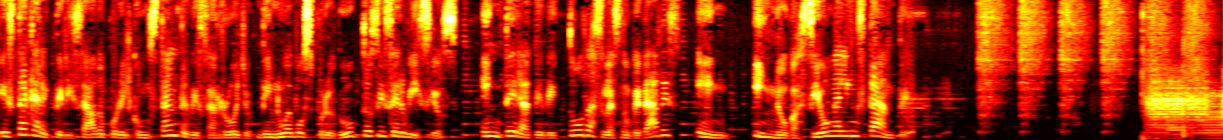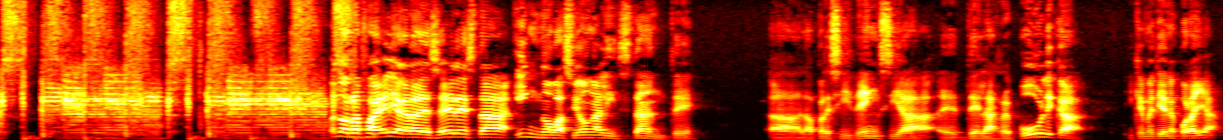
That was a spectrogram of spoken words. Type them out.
está caracterizado por el constante desarrollo de nuevos productos y servicios. Entérate de todas las novedades en Innovación al Instante. Bueno, Rafael, y agradecer esta innovación al instante a la presidencia eh, de la República. ¿Y qué me tiene por allá?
